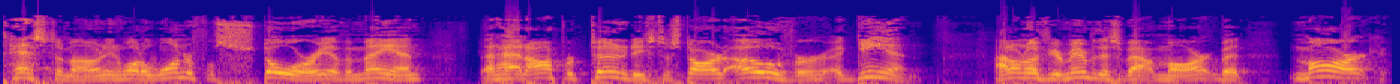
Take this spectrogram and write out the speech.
testimony, and what a wonderful story of a man that had opportunities to start over again. I don't know if you remember this about Mark, but Mark,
